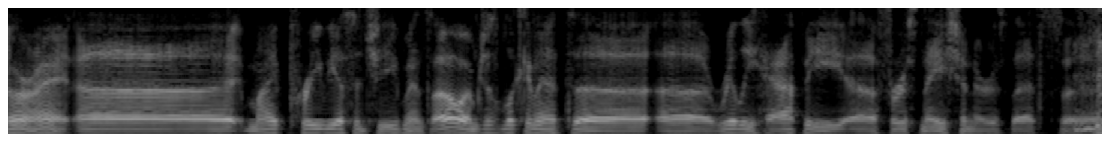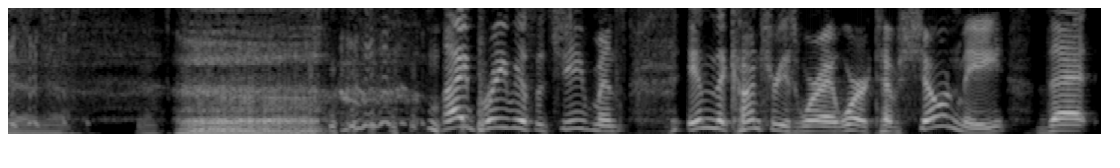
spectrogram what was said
All right. Uh, my previous achievements. Oh, I'm just looking at uh, uh, really happy uh, First Nationers. That's uh, Yeah, yeah. That's my previous achievements in the countries where I worked have shown me that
